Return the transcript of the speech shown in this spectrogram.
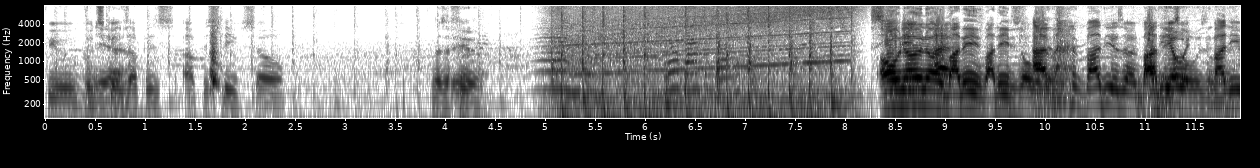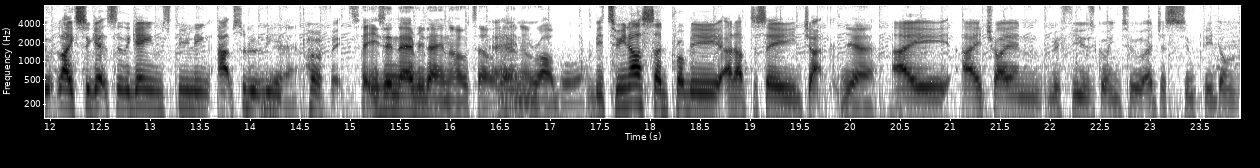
few good Yeah. skills up his up his sleeve so There's a Yeah. few. Oh no no, uh, Badid, Badid's always in there. Um, Buddy as well. Buddy's always in Buddy likes to get to the games feeling absolutely Yeah. perfect. But he's in there every day in the hotel, getting a Um, rub or Between us, I'd probably I'd have to say Jack. yeah. I I try and refuse going to. I just simply don't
